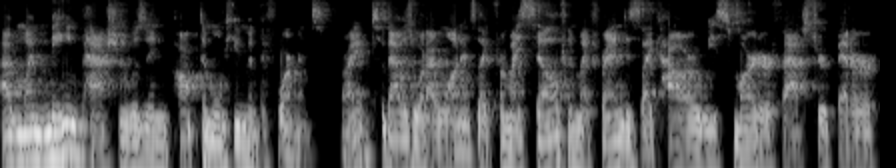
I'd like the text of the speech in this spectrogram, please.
I, my main passion was in optimal human performance, right? So that was what I wanted. It's like for myself and my friend is like, how are we smarter, faster, better,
